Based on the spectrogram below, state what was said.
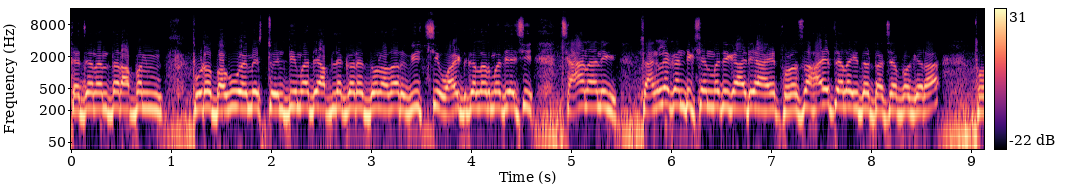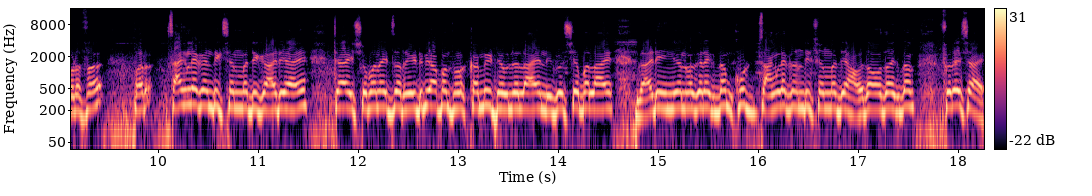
त्याच्यानंतर आपण पुढे बघू. एम एस ट्वेंटीमध्ये आपल्याकडे दोन हजार वीसची व्हाईट कलरमध्ये अशी छान आणि चांगल्या कंडिशनमध्ये गाडी आहे. थोडंसं आहे त्याला इथं टचअप वगैरे. थोडंसं पर चांगल्या कंडिशनमध्ये गाडी आहे. त्या हिशोबाने याचं रेट बी आपण थोडं कमी ठेवलेलं आहे. निगोशिएबल आहे. गाडी इंजन वगैरे एकदम खूप चांगल्या कंडिशनमध्ये हवदा हवदा एकदम फ्रेश आहे.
